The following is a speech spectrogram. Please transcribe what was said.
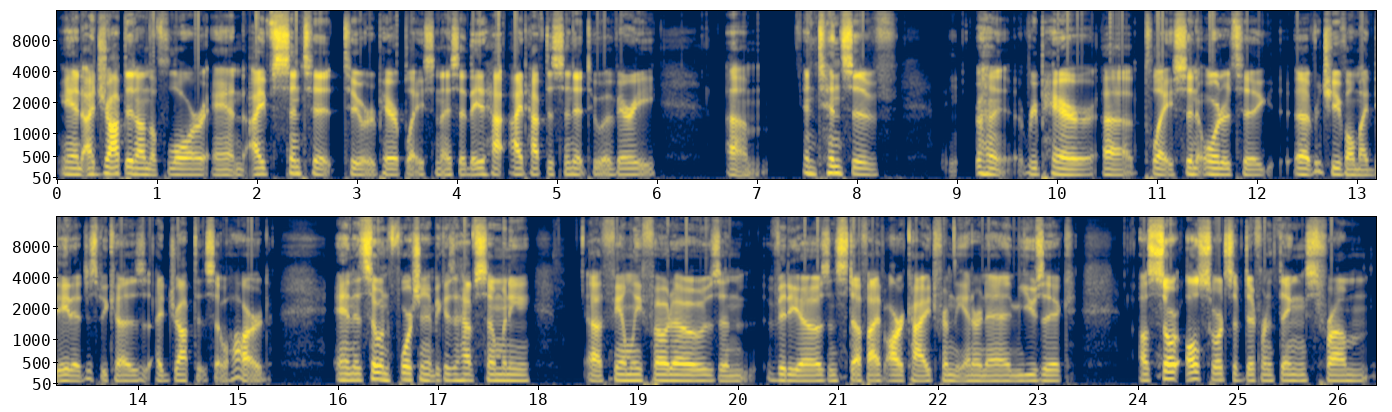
And I dropped it on the floor and I've sent it to a repair place. And I said they'd ha- I'd have to send it to a very um, intensive repair uh, place in order to uh, retrieve all my data just because I dropped it so hard. And it's so unfortunate because I have so many uh, family photos and videos and stuff I've archived from the internet, music, all sort all sorts of different things from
